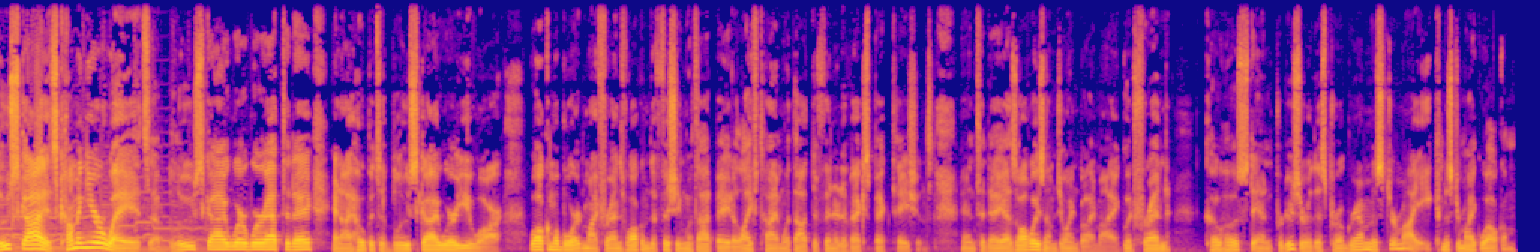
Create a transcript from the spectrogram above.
Blue sky is coming your way. It's a blue sky where we're at today, and I hope it's a blue sky where you are. Welcome aboard, my friends. Welcome to Fishing Without Bait, a lifetime without definitive expectations. And today, as always, I'm joined by my good friend, co host, and producer of this program, Mr. Mike. Mr. Mike, welcome.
